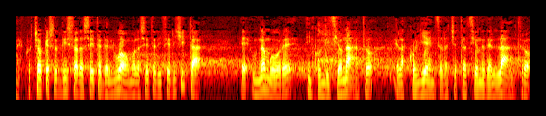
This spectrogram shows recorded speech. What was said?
Ecco, ciò che soddisfa la sete dell'uomo, la sete di felicità, è un amore incondizionato, è l'accoglienza, l'accettazione dell'altro.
